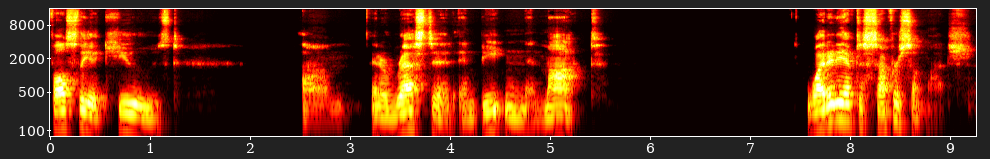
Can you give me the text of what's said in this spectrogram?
falsely accused um, and arrested and beaten and mocked? Why did he have to suffer so much?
